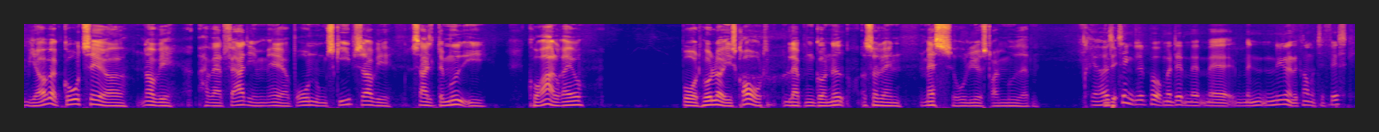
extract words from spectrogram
vi har også været gode til, at når vi har været færdige med at bruge nogle skib, så har vi sejlet dem ud i koralrev, boret huller i skroget, ladet dem gå ned, og så lader en masse olie strømme ud af dem. Jeg har også det- tænkt lidt på med det, med, med, med lige når det kommer til fisk.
